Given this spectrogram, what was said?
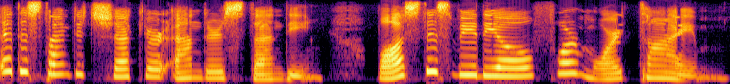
it is time to check your understanding. Pause this video for more time.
